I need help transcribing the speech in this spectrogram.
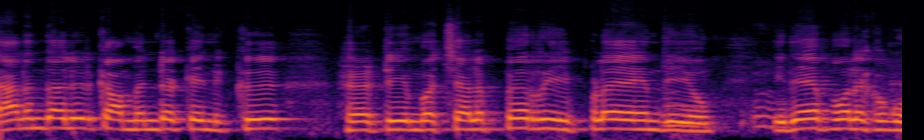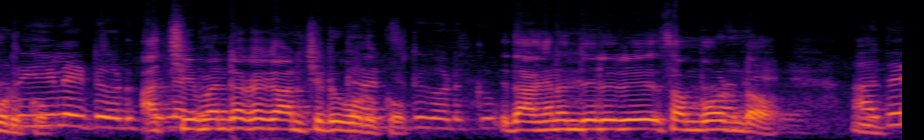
ഞാൻ എന്തായാലും ഒരു കമന്റ് ഒക്കെ എനിക്ക് ഹേർട്ട് ചെയ്യുമ്പോൾ ചിലപ്പോൾ റീപ്ലൈ എന്ത് ചെയ്യും? ഇതേപോലെയൊക്കെ കൊടുക്കും. അച്ചീവ്മെന്റ് ഒക്കെ കാണിച്ചിട്ട് കൊടുക്കും. ഇത് അങ്ങനെ എന്തെങ്കിലും ഒരു സംഭവം ഉണ്ടോ? അത്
